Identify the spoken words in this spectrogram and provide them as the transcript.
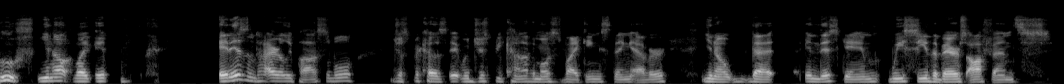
Oof. You know, like it it is entirely possible just because it would just be kind of the most Vikings thing ever. You know, that in this game we see the Bears offense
